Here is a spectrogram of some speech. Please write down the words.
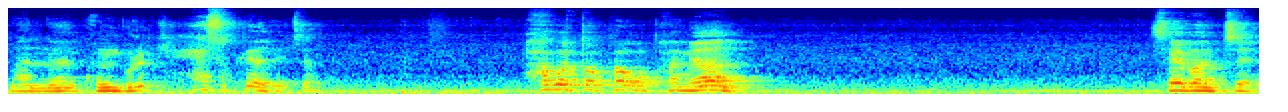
맞는 공부를 계속 해야 되죠. 파고 또 파고 파면 세 번째,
